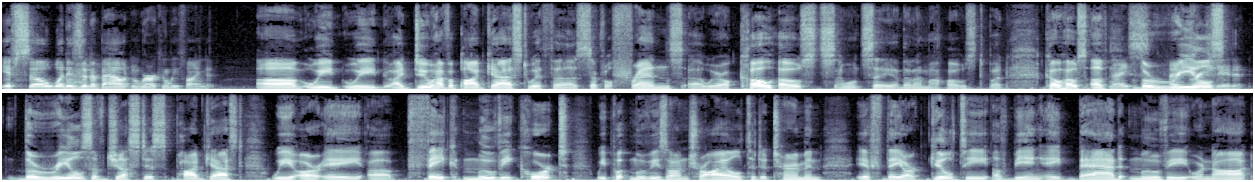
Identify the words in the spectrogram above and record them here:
if so, what is it about and where can we find it? Um, we we I do have a podcast with uh, several friends. Uh, we're all co-hosts. I won't say that I'm a host, but co-hosts of Nice. the Reels the Reels of Justice podcast. We are a uh, fake movie court. We put movies on trial to determine if they are guilty of being a bad movie or not.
